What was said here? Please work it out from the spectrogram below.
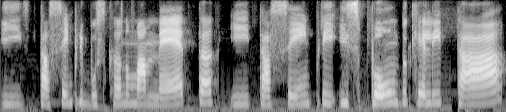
está sempre buscando uma meta e está sempre expondo que ele está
